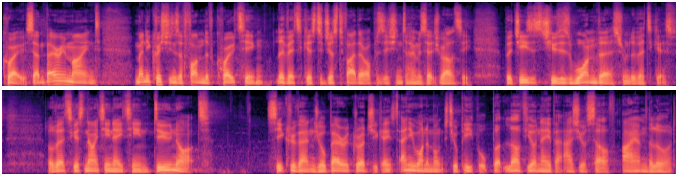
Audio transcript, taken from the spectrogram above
quotes. And bear in mind, many Christians are fond of quoting Leviticus to justify their opposition to homosexuality, but Jesus chooses one verse from Leviticus. Leviticus 19:18. Do not seek revenge or bear a grudge against anyone amongst your people, but love your neighbor as yourself. I am the Lord.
